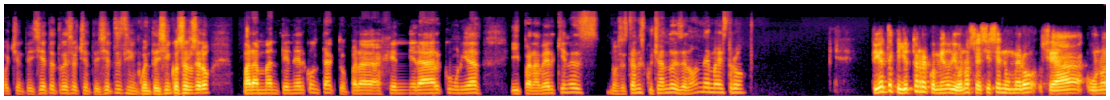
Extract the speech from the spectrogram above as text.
8713875500 para mantener contacto, para generar comunidad y para ver quiénes nos están escuchando desde dónde, maestro. Fíjate que yo te recomiendo, digo, no sé si ese número sea uno,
